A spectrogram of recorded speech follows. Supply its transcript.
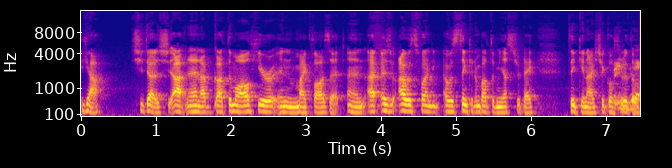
Yeah, she does, She- uh, and I've got them all here in my closet. And I, I, I was funny. I was thinking about them yesterday, thinking I should go through them.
